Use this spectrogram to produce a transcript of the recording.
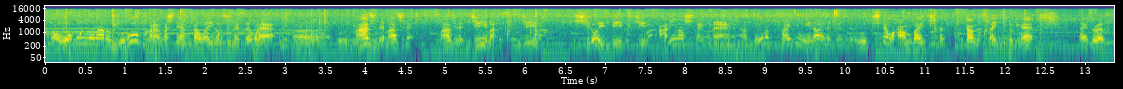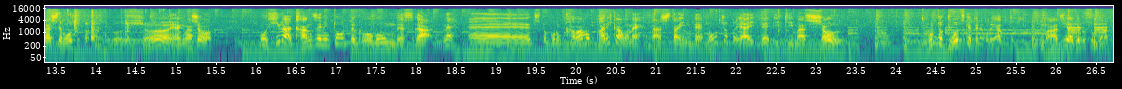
とかオーブン用のあのグローブかなんかしてやった方がいいかもしれないですよこれ。うん。マジでマジで。マジで。ジーマですよジーマ。白いビールジーマンありましたよね。どうなって最近見ないね全然。うちでも販売したたんですね一時ね。はいそれは蓋してもうちょっとよいしょ焼きましょう。もう火は完全に通ってると思うんですがねえー、ちょっとこの皮のパリ感をね出したいんでもうちょっと焼いていきましょう。ほんと気をつけてねこれ焼くとき、まあ、味やけどするからね。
